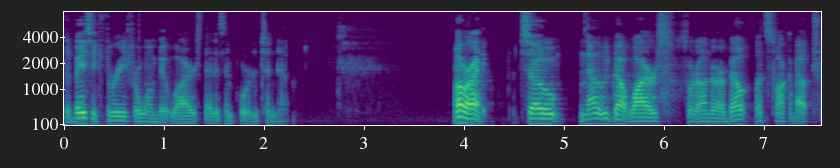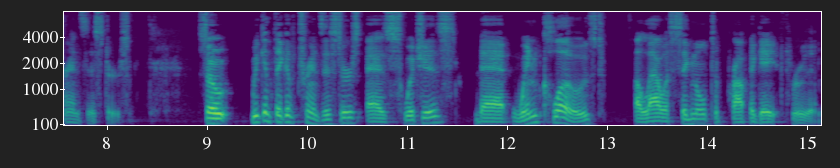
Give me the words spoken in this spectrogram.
the basic three for one bit wires that is important to know. All right, so now that we've got wires sort of under our belt, let's talk about transistors. So we can think of transistors as switches that, when closed, allow a signal to propagate through them.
